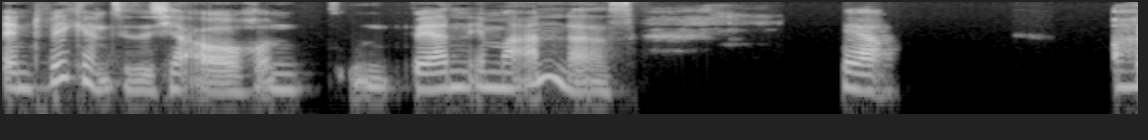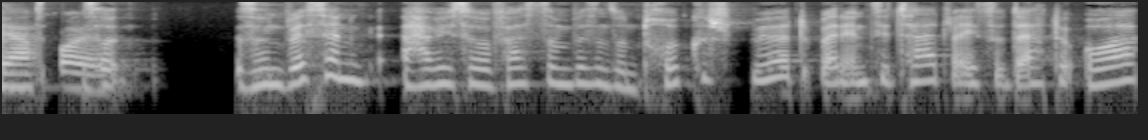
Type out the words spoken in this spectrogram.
entwickeln sie sich ja auch und, und werden immer anders. Ja. Und ja, voll. So, so ein bisschen habe ich so fast so ein bisschen so einen Druck gespürt bei dem Zitat, weil ich so dachte, oh,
